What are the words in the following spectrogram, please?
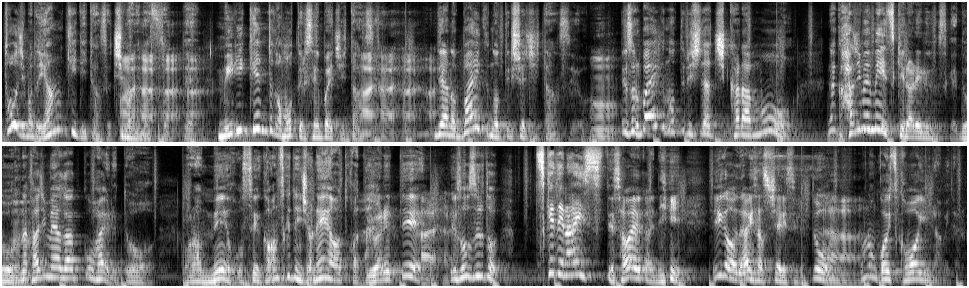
当時まだヤンキーっていたんですよ。千葉の松戸って、はいはいはいはメリケンとか持ってる先輩たちいたんですよ、はいはいはいはい。であのバイク乗ってる人たちいたんですよ、うん。でそのバイク乗ってる人たちからもなんか初め目つけられるんですけど、なんか初めは学校入ると「ほら目細いガンつけてんじゃねえよ」とかって言われてはいはいでそうすると「つけてないっす」って爽やかに 笑顔で挨拶したりすると「あーなんかあいつ可愛いな」みたいな。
